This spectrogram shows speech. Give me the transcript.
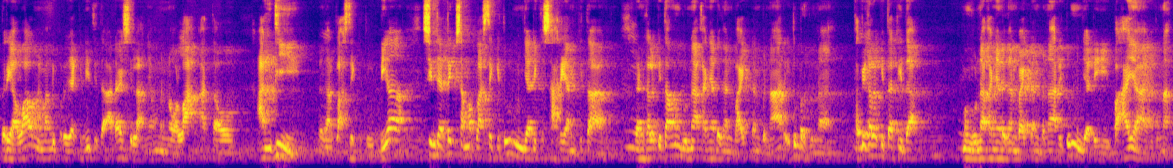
dari awal memang di proyek ini tidak ada istilahnya menolak atau anti dengan plastik itu. Dia sintetik sama plastik itu menjadi keseharian kita. Iya. Dan kalau kita menggunakannya dengan baik dan benar itu berguna. Tapi Iya. kalau kita tidak menggunakannya dengan baik dan benar itu menjadi bahaya gitu. Nah,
